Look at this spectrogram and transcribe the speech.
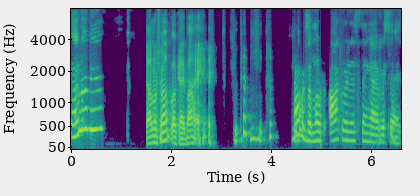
I love you. Donald Trump? Okay, bye. That was the most awkwardest thing I ever said.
